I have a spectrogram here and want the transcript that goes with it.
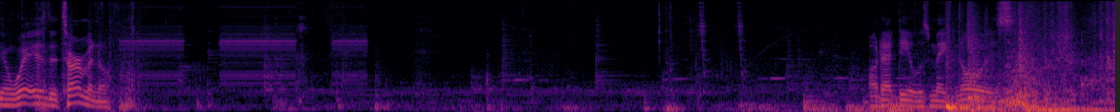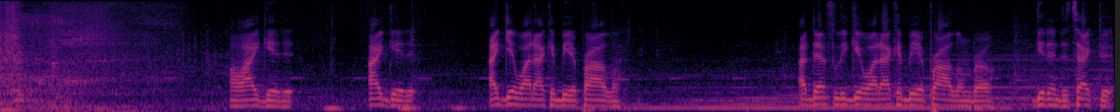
Then where is the terminal? All that did was make noise. Oh, I get it. I get it. I get why that could be a problem. I definitely get why that could be a problem, bro. Getting detected.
